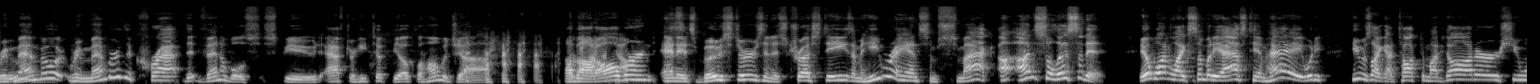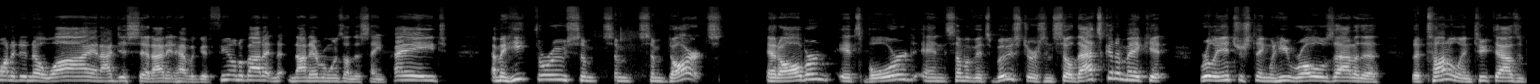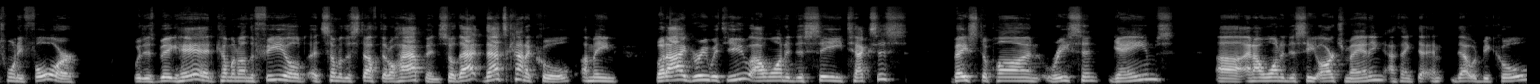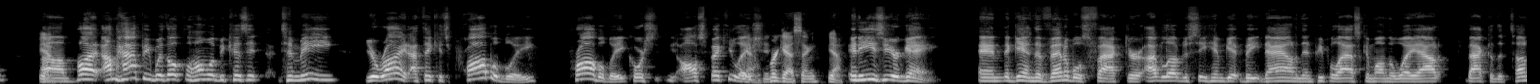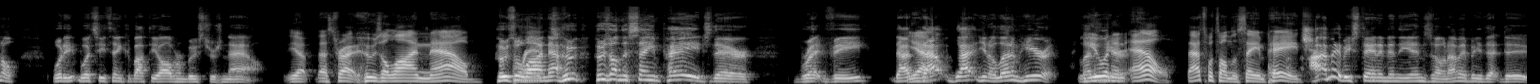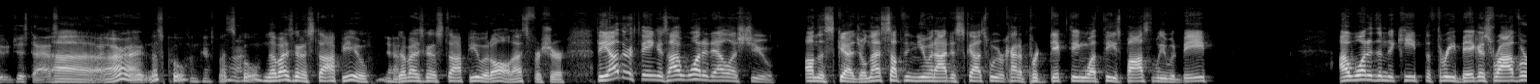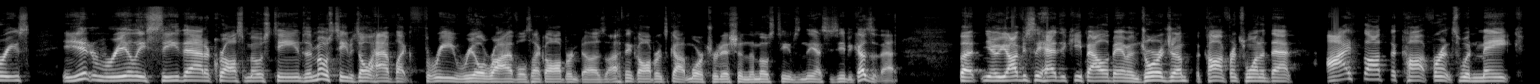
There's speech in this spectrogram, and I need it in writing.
Remember, Ooh. remember the crap that Venables spewed after he took the Oklahoma job about Auburn and its boosters and its trustees. I mean, he ran some smack uh, unsolicited. It wasn't like somebody asked him, "Hey, what do you?" He was like, "I talked to my daughter. She wanted to know why, and I just said I didn't have a good feeling about it. Not everyone's on the same page." I mean, he threw some some some darts at Auburn, its board, and some of its boosters, and so that's going to make it really interesting when he rolls out of the the tunnel in 2024 with his big head coming on the field at some of the stuff that'll happen. So that that's kind of cool. I mean, but I agree with you. I wanted to see Texas based upon recent games, uh, and I wanted to see Arch Manning. I think that that would be cool. Yeah. Um, but I'm happy with Oklahoma because it to me, you're right. I think it's probably probably, of course, all speculation. Yeah, we're guessing. Yeah, an easier game. And again, the Venables factor, I'd love to see him get beat down. And then people ask him on the way out back to the tunnel, what he, what's he think about the Auburn boosters now? Yep, that's right. Who's aligned now? Who's Brent? aligned now? Who who's on the same page there, Brett V? That yeah. that that you know, let him hear it. Let you and an it. L. That's what's on the same page. I may be standing in the end zone. I may be that dude. Just ask. Uh, right? All right, that's cool. Okay. That's all cool. Right. Nobody's going to stop you. Yeah. Nobody's going to stop you at all. That's for sure. The other thing is, I wanted LSU on the schedule. And that's something you and I discussed. We were kind of predicting what these possibly would be. I wanted them to keep the three biggest rivalries. And you didn't really see that across most teams. And most teams don't have like three real rivals like Auburn does. I think Auburn's got more tradition than most teams in the SEC because of that. But, you know, you obviously had to keep Alabama and Georgia. The conference wanted that. I thought the conference would make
